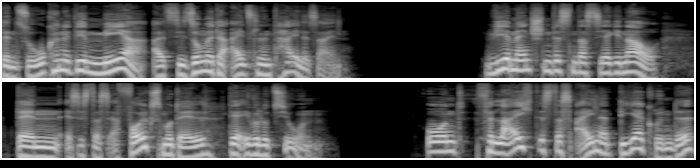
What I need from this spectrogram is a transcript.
Denn so können wir mehr als die Summe der einzelnen Teile sein. Wir Menschen wissen das sehr genau, denn es ist das Erfolgsmodell der Evolution. Und vielleicht ist das einer der Gründe,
